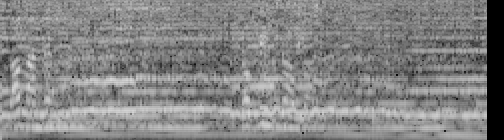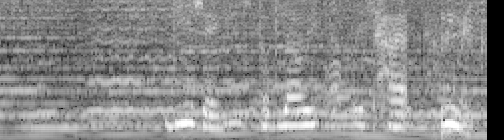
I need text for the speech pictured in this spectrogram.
صلى على النبي. توفيق إن شاء الله. دي جي طبلاوي إسحاق ريمكس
